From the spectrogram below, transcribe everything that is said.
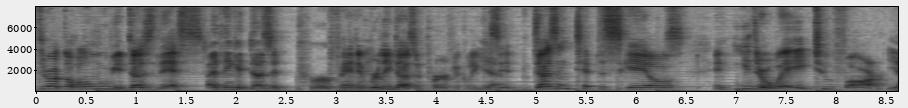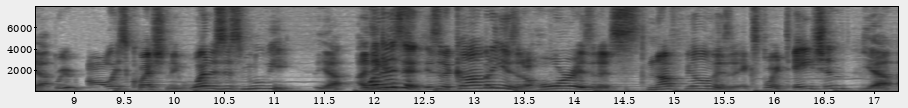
throughout the whole movie it does this. I think it does it perfectly. And it really does it perfectly because Yeah. it doesn't tip the scales in either way too far. Yeah. Where you're always questioning, what is this movie? Yeah. I What think is it? Is it a comedy? Is it a horror? Is it a snuff film? Is it exploitation? Yeah.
